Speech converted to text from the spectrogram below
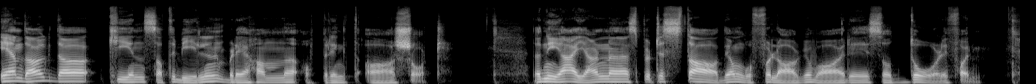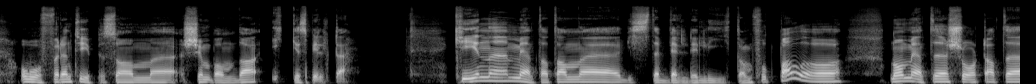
En dag da Keane satt i bilen, ble han oppringt av Short. Den nye eieren eh, spurte stadig om hvorfor laget var i så dårlig form, og hvorfor en type som eh, Shimbonda ikke spilte. Keane eh, mente at han visste veldig lite om fotball, og nå mente Short at det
